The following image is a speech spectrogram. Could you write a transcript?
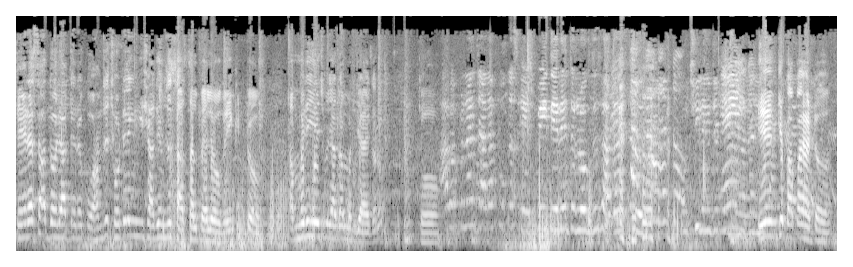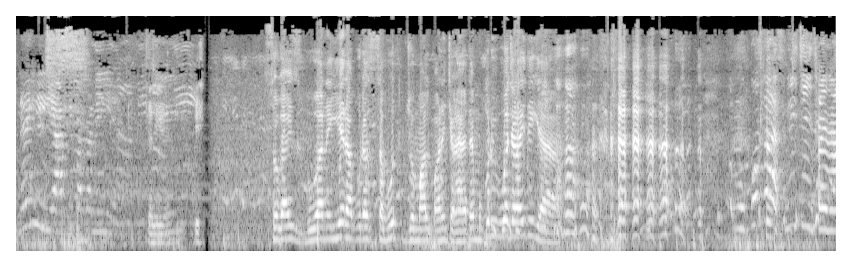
तेरह सात दो हज़ार तेरह को। हमसे छोटे लेकिन इनकी शादी हमसे सात साल पहले हो गई किट्टो। अब मेरी एज में ज़्यादा मत जाया करो। तो आप अपना ज़्यादा फोकस एज पे ही दे रहे हैं तो लोग तो ज़्यादा पूछ ही लेंगे जो ये इनके पापा है हटो। नहीं ये आपके पापा नहीं है। चलिए। सो गाइज़ बुआ ने ये रहा पूरा सबूत जो माल पानी चढ़ाया था। मुकुट भी बुआ चढ़ाई थी क्या? मुकुट तो असली चीज़ है ना।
